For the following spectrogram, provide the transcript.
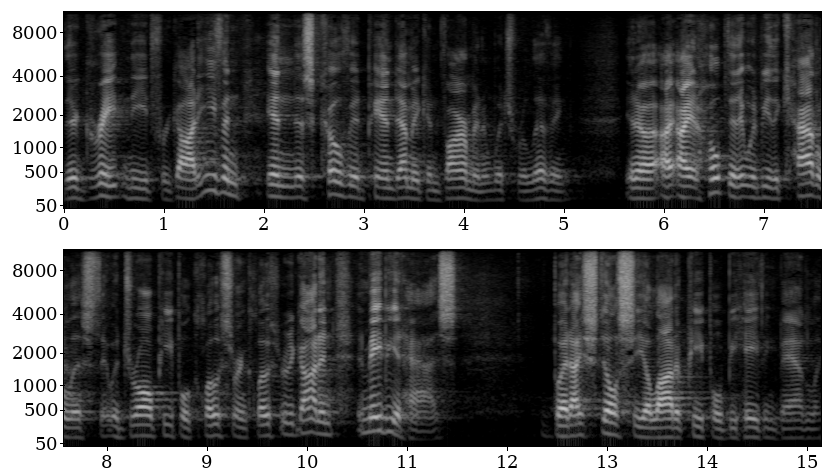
their great need for God, even in this COVID pandemic environment in which we're living. You know, I, I had hoped that it would be the catalyst that would draw people closer and closer to God, and, and maybe it has. But I still see a lot of people behaving badly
